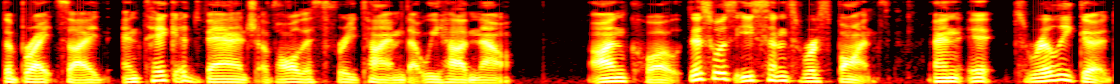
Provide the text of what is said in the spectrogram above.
the bright side and take advantage of all this free time that we have now. Unquote. This was Ethan's response and it's really good.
